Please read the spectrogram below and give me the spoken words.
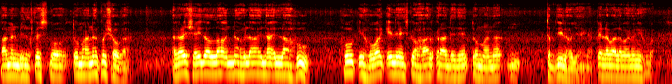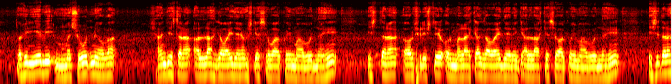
قامن بالقص کو تو معنی کچھ ہوگا۔ اگر شہید اللہ اللہ اللہ ہو کے ہوا کے لیے اس کو حال قرار دے دیں تو معنی تبدیل ہو جائے گا، پہلا والا معنی نہیں ہوگا۔ تو پھر یہ بھی مشہور میں ہوگا، شان جس طرح اللہ گواہی دے اس کے سوا کوئی معبود نہیں، اس طرح اور فرشتے اور ملائکہ گواہی دے رہے ہیں کہ اللہ کے سوا کوئی معبود نہیں۔ اسی طرح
